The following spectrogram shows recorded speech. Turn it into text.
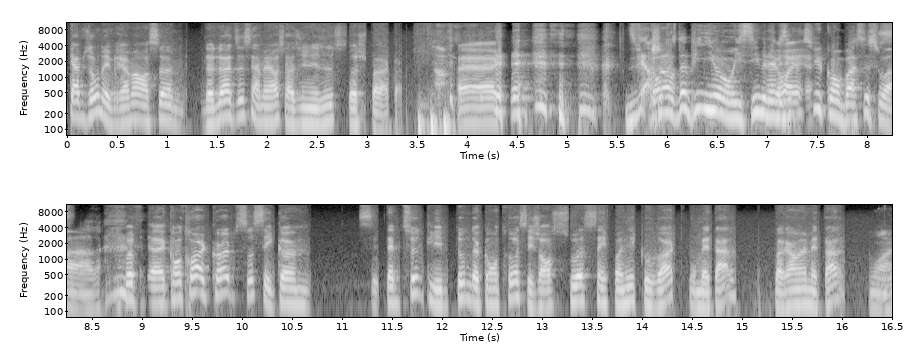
Cap Zone est vraiment awesome. De là à dire que c'est la meilleure sur Genesis, ça, je suis pas d'accord. Ah. Euh, Divergence d'opinion ici, mesdames et messieurs, combat ce soir. Euh, Contra Corp, ça, c'est comme. D'habitude que les tunes de Contra, c'est genre soit symphonique ou rock ou metal. Pas vraiment metal. Ouais.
